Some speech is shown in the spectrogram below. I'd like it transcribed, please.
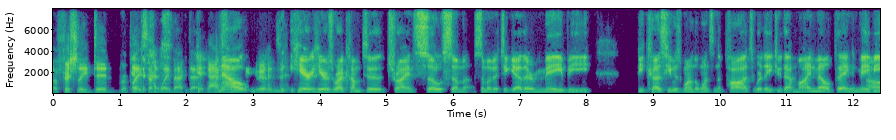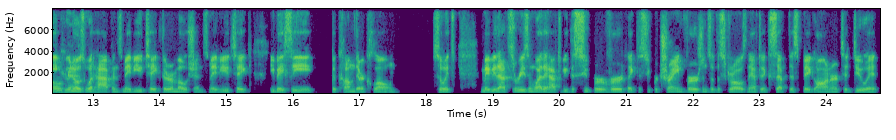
officially did replace them way back then. Now, absolutely ruins it. here here's where I come to try and sew some some of it together. Maybe because he was one of the ones in the pods where they do that mind meld thing. Maybe Oh, who knows what happens? Maybe you take their emotions. Maybe you take you basically become their clone. So it's maybe that's the reason why they have to be the super vert like the super trained versions of the Skrulls and they have to accept this big honor to do it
